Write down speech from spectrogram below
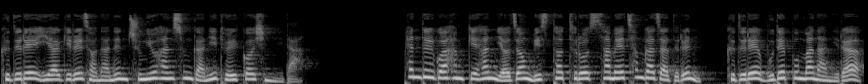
그들의 이야기를 전하는 중요한 순간이 될 것입니다. 팬들과 함께한 여정 미스터 트롯 3의 참가자들은 그들의 무대뿐만 아니라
